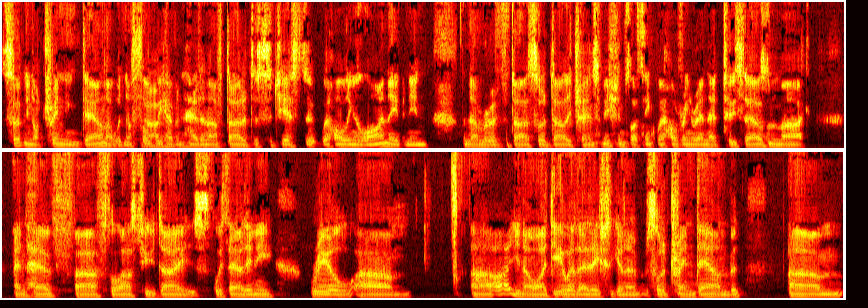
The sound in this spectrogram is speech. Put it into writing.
certainly not trending down. I wouldn't have thought no. we haven't had enough data to suggest that we're holding a line, even in the number of uh, sort of daily transmissions. I think we're hovering around that 2,000 mark and have uh, for the last few days without any real, um, uh, you know, idea whether that's actually going to sort of trend down. But um,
